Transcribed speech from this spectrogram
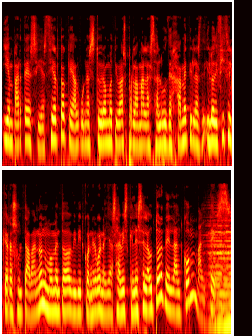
y en parte sí es cierto que algunas estuvieron motivadas por la mala salud de Hammett y, lo difícil que resultaba, ¿no? En un momento vivir con él. Bueno, ya sabéis que él es el autor del halcón maltés.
